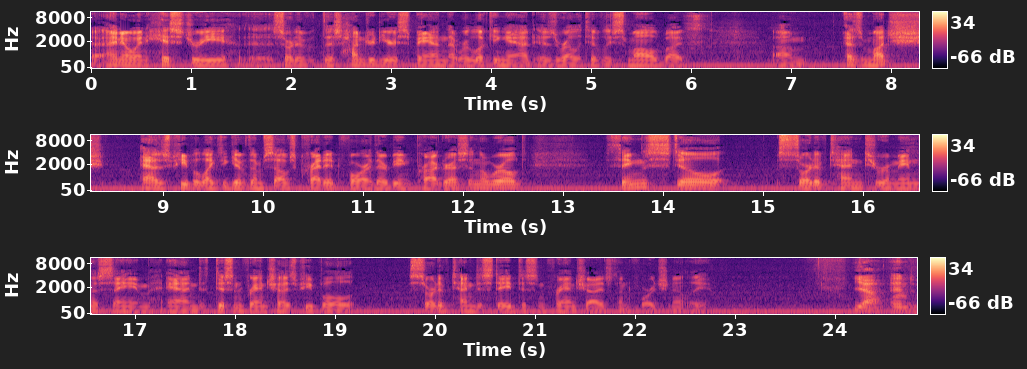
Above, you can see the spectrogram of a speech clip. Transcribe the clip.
I know in history, uh, sort of this hundred year span that we're looking at is relatively small, but um, as much as people like to give themselves credit for there being progress in the world, things still sort of tend to remain the same, and disenfranchised people sort of tend to stay disenfranchised, unfortunately. Yeah, and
